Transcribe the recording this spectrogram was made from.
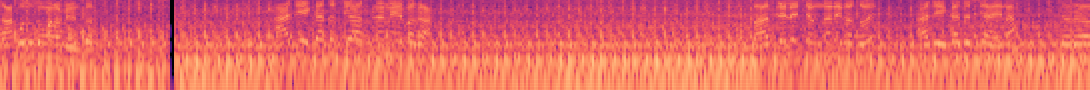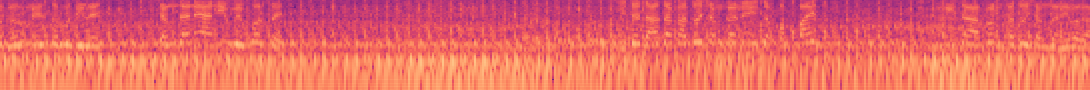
दाखवतो तुम्हाला मी नंतर. आज एकादशी असल्याने बघा. भाजलेले शेंगदाणे खातोय. आज एकादशी आहे ना? तर घरून हे सर्व दिले शेंगदाणे आणि वेफर्स आहेत. इथे दादा खातोय शेंगदाणे इथं पप्पा आहेत. आणि इथं आपण खातोय शेंगदाणे बघा.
